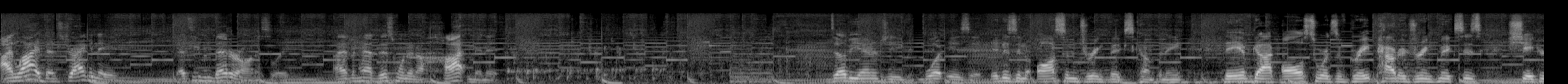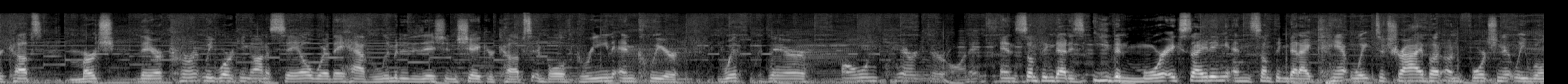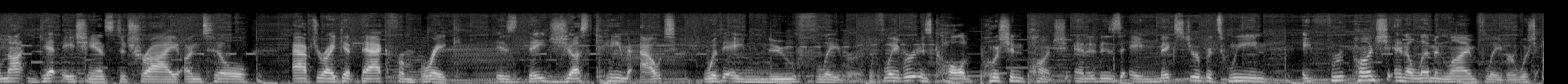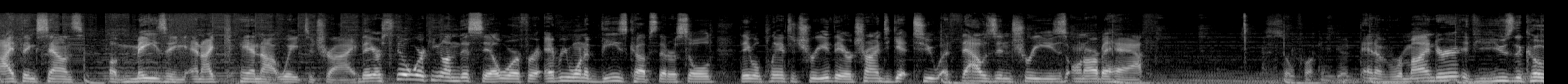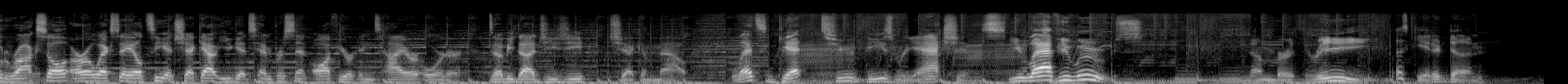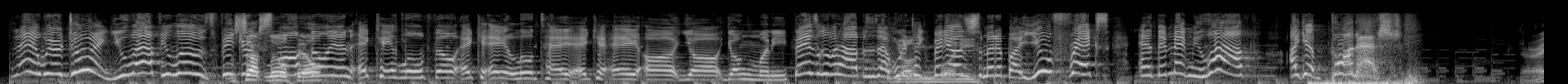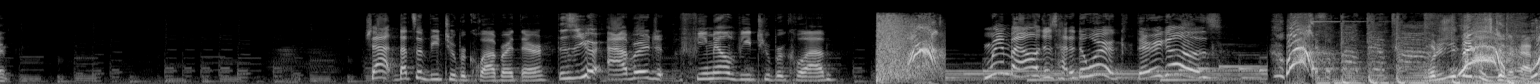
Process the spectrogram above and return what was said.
I lied. That's Dragonade. That's even better, honestly. I haven't had this one in a hot minute. W Energy, what is it? It is an awesome drink mix company. They have got all sorts of great powder drink mixes, shaker cups, merch. They are currently working on a sale where they have limited edition shaker cups in both green and clear with their own character on it. And something that is even more exciting and something that I can't wait to try, but unfortunately will not get a chance to try until after I get back from break is they just came out with a new flavor. The flavor is called Push and Punch, and it is a mixture between a fruit punch and a lemon lime flavor, which I think sounds amazing and I cannot wait to try. They are still working on this sale where for every one of these cups that are sold, they will plant a tree. They are trying to get to a thousand trees on our behalf so fucking good. And a reminder, if you use the code ROXALT, R-O-X-A-L-T at checkout, you get 10% off your entire order. W.GG, check them out. Let's get to these reactions. You laugh, you lose. Number three. Let's get her done. Today we are doing You Laugh, You Lose, featuring up, Lil Small Phil? Filian, aka Lil Phil, aka Lil Tay, aka uh your Young Money. Basically what happens is that we're gonna take videos Money. submitted by you fricks, and if they make me laugh, I get punished! All right. Chat, that's a VTuber collab right there. This is your average female VTuber collab. Ah! Marine biologist headed to work. There he goes. Ah! What did you think was gonna happen?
